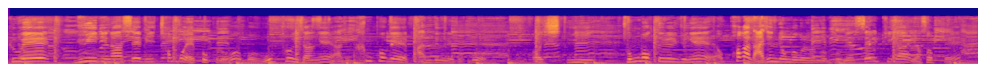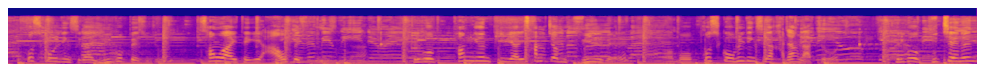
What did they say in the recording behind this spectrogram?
그 외에 유일이나 세비, 첨보, 에포크로 뭐 5% 이상의 아주 큰 폭의 반등을 해줬고 어, 시- 이 종목들 중에 어, 퍼가 낮은 종목을 한번 보면 셀피가 6배, 포스코 홀딩스가 7배 수준, 성우 하이텍이 9배 수준이 있습니다. 그리고 평균 PBR이 3.91배, 어, 뭐 포스코 홀딩스가 가장 낮죠. 어, 그리고 부채는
